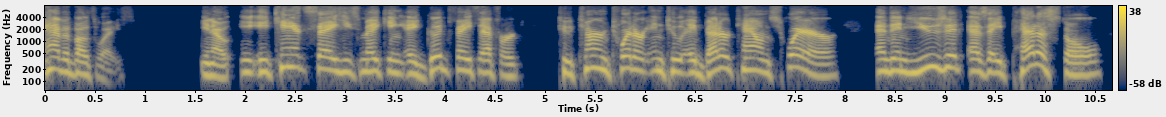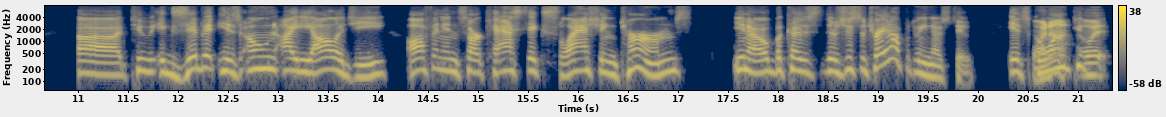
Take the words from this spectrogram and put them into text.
have it both ways. You know, he, he can't say he's making a good faith effort to turn Twitter into a better town square and then use it as a pedestal uh, to exhibit his own ideology, often in sarcastic, slashing terms. You know, because there's just a trade off between those two. It's Why going not? to Oh, it-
